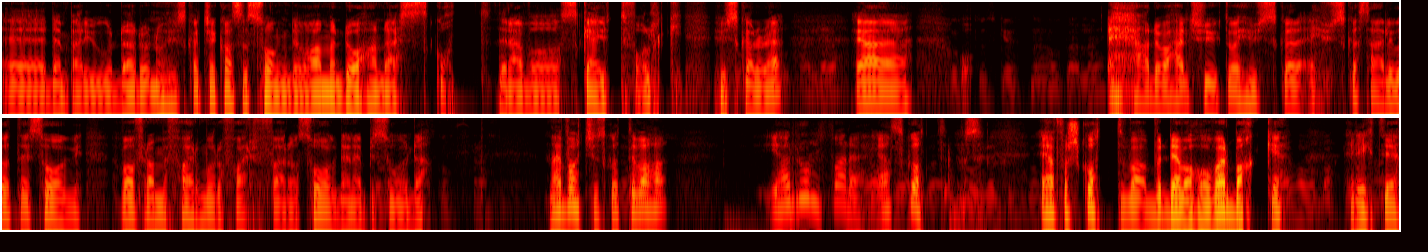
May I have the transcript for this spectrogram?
eh, den perioden Nå husker jeg ikke hva sesong det var, men da han der Scott drev og skaut folk. Husker du det? Ja, ja. Ja, det var helt sjukt. Og jeg husker, jeg husker særlig godt jeg så var framme med farmor og farfar og så den episoden. Nei, det var ikke Scott. Det var Ja, Rolf var det. Ja, Scott. Ja, for Scott var Det var Håvard Bakke. Riktig.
